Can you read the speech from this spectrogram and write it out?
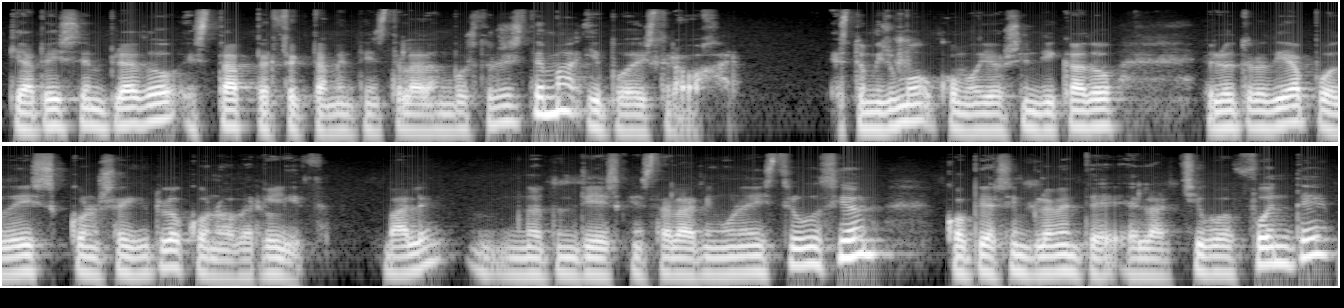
que habéis empleado está perfectamente instalada en vuestro sistema y podéis trabajar. Esto mismo, como ya os he indicado el otro día, podéis conseguirlo con Overleaf, ¿vale? No tendríais que instalar ninguna distribución, copiar simplemente el archivo de fuente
